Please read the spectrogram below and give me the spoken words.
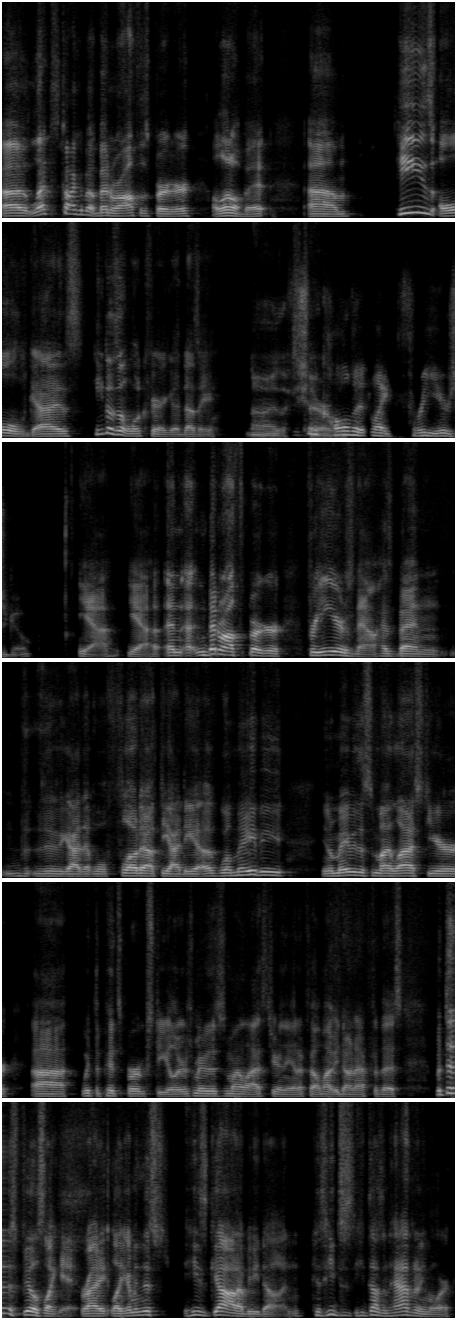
Let's talk about Ben Roethlisberger a little bit. Um, he's old, guys. He doesn't look very good, does he? No, he should have called it like three years ago. Yeah, yeah, and, and Ben Roethlisberger for years now has been the, the guy that will float out the idea of well maybe you know, maybe this is my last year uh, with the Pittsburgh Steelers. Maybe this is my last year in the NFL. Might be done after this, but this feels like it, right? Like, I mean, this he's got to be done because he just he doesn't have it anymore.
